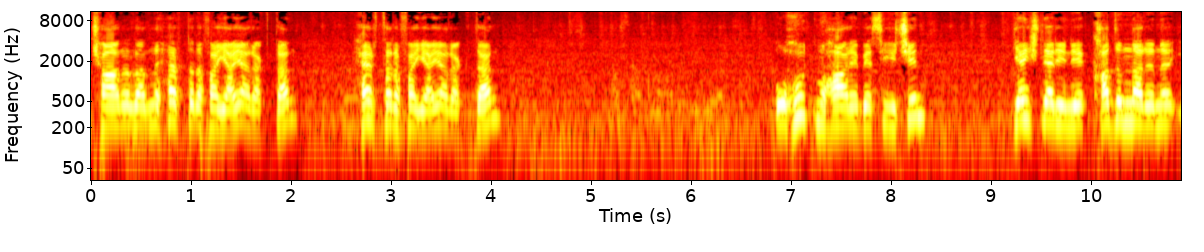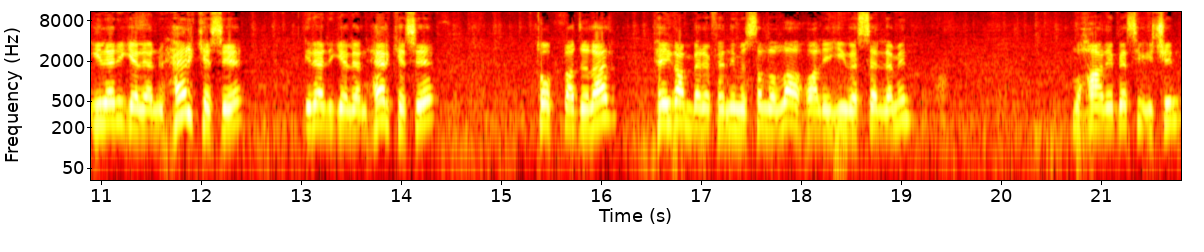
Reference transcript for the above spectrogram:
çağrılarını her tarafa yayaraktan her tarafa yayaraktan Uhud muharebesi için gençlerini, kadınlarını, ileri gelen herkesi ileri gelen herkesi topladılar. Peygamber Efendimiz sallallahu aleyhi ve sellemin muharebesi için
